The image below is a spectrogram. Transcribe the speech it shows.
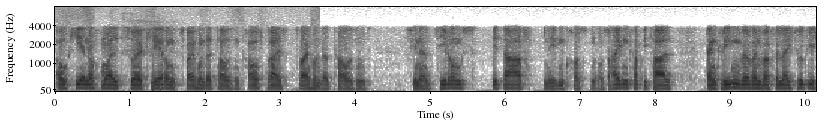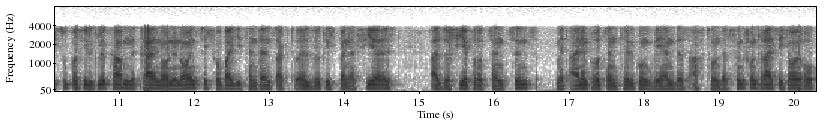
auch hier nochmal zur Erklärung 200.000 Kaufpreis, 200.000 Finanzierungsbedarf, Nebenkosten aus Eigenkapital. Dann kriegen wir, wenn wir vielleicht wirklich super viel Glück haben, eine 3,99, wobei die Tendenz aktuell wirklich bei einer 4 ist. Also 4% Zins mit 1% Tilgung wären das 835 Euro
